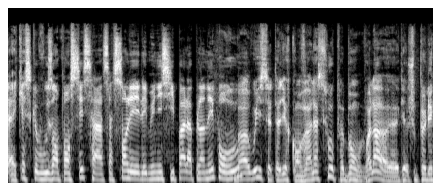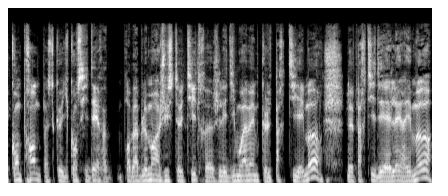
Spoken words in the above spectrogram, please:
Euh, qu'est-ce que vous en pensez? Ça, ça sent les, les municipales à plein nez pour vous? Bah oui, c'est-à-dire qu'on va à la soupe. Bon, voilà, euh, je peux les comprendre parce qu'ils considèrent probablement à juste titre, je l'ai dit moi-même, que le parti est mort, le parti des LR est mort.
